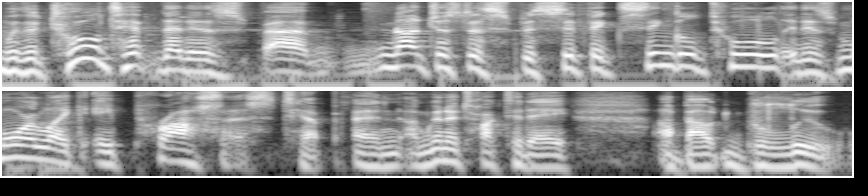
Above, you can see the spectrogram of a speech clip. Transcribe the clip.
with a tool tip that is uh, not just a specific single tool, it is more like a process tip. And I'm going to talk today about glue.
